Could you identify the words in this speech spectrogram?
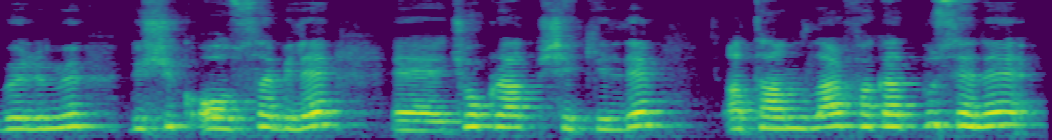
bölümü düşük olsa bile e, çok rahat bir şekilde atandılar. Fakat bu sene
